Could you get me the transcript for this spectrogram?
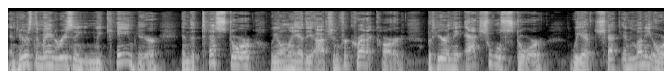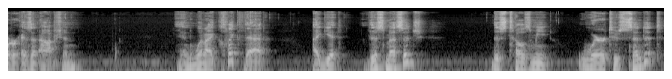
And here's the main reason we came here. In the test store, we only had the option for credit card, but here in the actual store, we have check and money order as an option. And when I click that, I get this message. This tells me where to send it.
